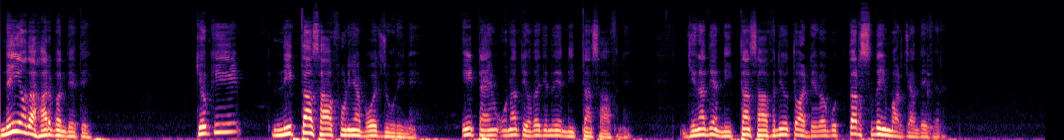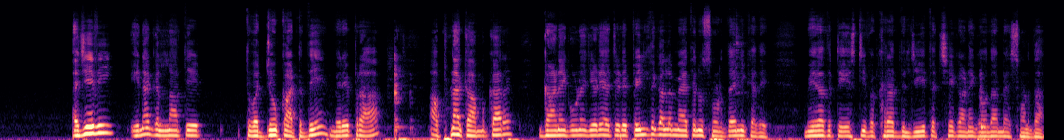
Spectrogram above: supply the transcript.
ਨਹੀਂ ਆਉਂਦਾ ਹਰ ਬੰਦੇ ਤੇ। ਕਿਉਂਕਿ ਨੀਤਾਂ ਸਾਫ਼ ਹੋਣੀਆਂ ਬਹੁਤ ਜ਼ਰੂਰੀ ਨੇ। ਇਹ ਟਾਈਮ ਉਹਨਾਂ ਤੇ ਆਉਂਦਾ ਜਿਨ੍ਹਾਂ ਦੀਆਂ ਨੀਤਾਂ ਸਾਫ਼ ਨੇ। ਜਿਨ੍ਹਾਂ ਦੀਆਂ ਨੀਤਾਂ ਸਾਫ਼ ਨੇ, ਉਹ ਤੁਹਾਡੇ ਵਾਂਗੂ ਤਰਸਦੇ ਹੀ ਮਰ ਜਾਂਦੇ ਫਿਰ। ਅਜੇ ਵੀ ਇਹਨਾਂ ਗੱਲਾਂ ਤੇ ਤਵੱਜੋ ਘੱਟ ਦੇ ਮੇਰੇ ਭਰਾ, ਆਪਣਾ ਕੰਮ ਕਰ ਗਾਣੇ ਗੁਣੇ ਜਿਹੜੇ ਆ, ਜਿਹੜੇ ਪਹਿਲੀ ਤਾਂ ਗੱਲ ਮੈਂ ਤੈਨੂੰ ਸੁਣਦਾ ਹੀ ਨਹੀਂ ਕਦੇ। ਮੇਰਾ ਤਾਂ ਟੇਸਟ ਹੀ ਵੱਖਰਾ, ਦਿਲਜੀਤ ਅੱਛੇ ਗਾਣੇ ਗਾਉਂਦਾ, ਮੈਂ ਸੁਣਦਾ।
